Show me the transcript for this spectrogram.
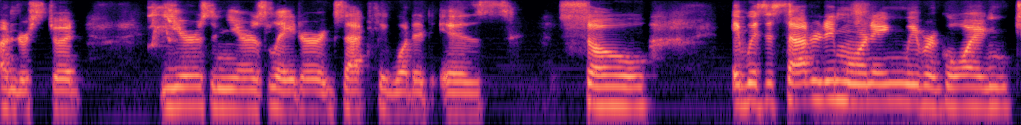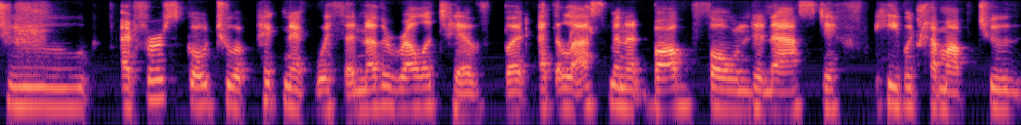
understood years and years later exactly what it is. So it was a Saturday morning. We were going to at first go to a picnic with another relative, but at the last minute, Bob phoned and asked if he would come up to,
